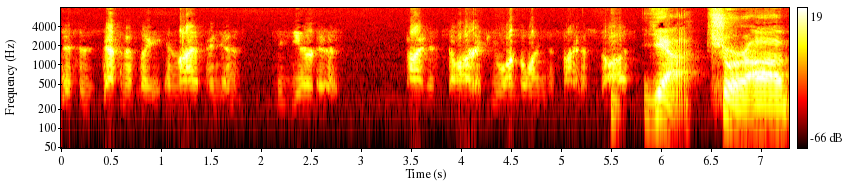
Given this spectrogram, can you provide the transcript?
this is definitely, in my opinion, the year to sign a star if you are going to sign a star. Yeah, sure. Uh,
